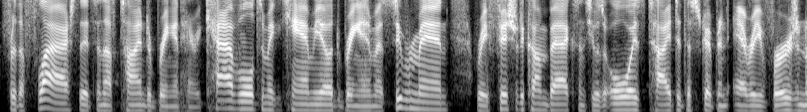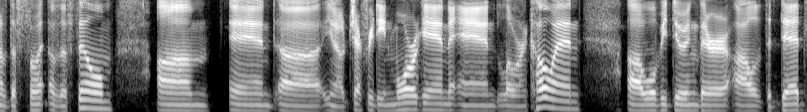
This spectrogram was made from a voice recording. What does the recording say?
for the Flash, that's enough time to bring in Henry Cavill to make a cameo, to bring him as Superman, Ray Fisher to come back, since he was always tied to the script in every version of the of the film. Um, and uh, you know Jeffrey Dean Morgan and Lauren Cohan uh, will be doing their Isle of the Dead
